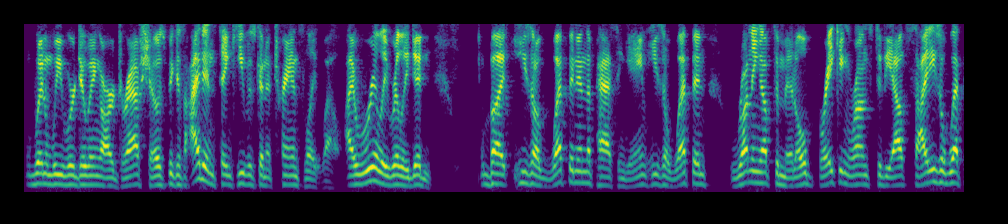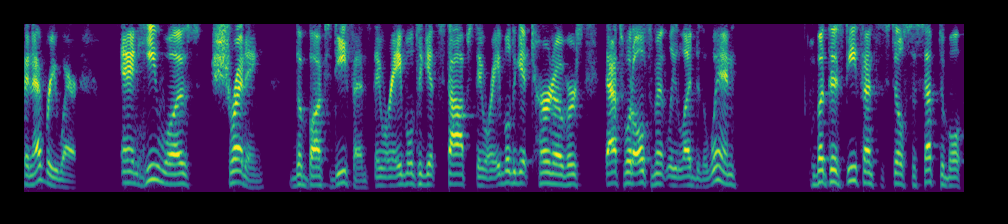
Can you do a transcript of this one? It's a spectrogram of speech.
when we were doing our draft shows because I didn't think he was going to translate well. I really, really didn't but he's a weapon in the passing game. He's a weapon running up the middle, breaking runs to the outside. He's a weapon everywhere. And he was shredding the Bucs defense. They were able to get stops, they were able to get turnovers. That's what ultimately led to the win. But this defense is still susceptible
